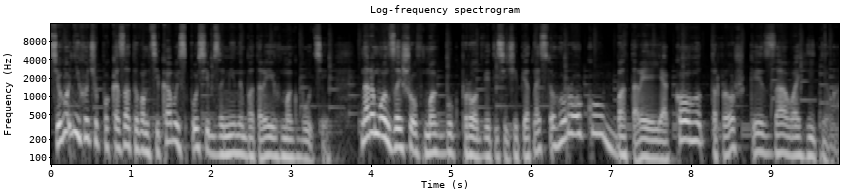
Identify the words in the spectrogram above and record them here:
Сьогодні хочу показати вам цікавий спосіб заміни батареї в MacBook. На ремонт зайшов MacBook Pro 2015 року, батарея якого трошки завагітніла.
